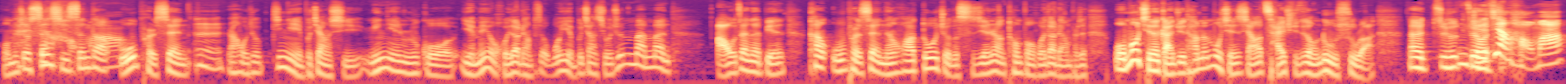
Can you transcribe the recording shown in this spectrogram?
我们就升息升到五 percent，嗯，然后我就今年也不降息，明年如果也没有回到两 percent，我也不降息，我就慢慢。熬在那边看五 percent 能花多久的时间让通膨回到两 percent？我目前的感觉，他们目前是想要采取这种路数啦。那最后，你觉得这样好吗？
